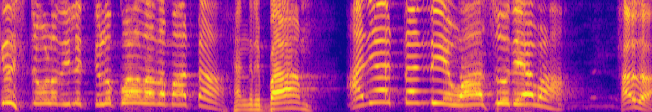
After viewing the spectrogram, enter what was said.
ಕೃಷ್ಣ ಉಳದ ಇಲ್ಲಿ ತಿಳ್ಕೊಳ್ಳೋದ ಮಾತ? ಹೆಂಗ್ರಿಪ್ಪ? ಅದೇ ತಂದಿ ವಾಸುದೇವ. ಹೌದಾ?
